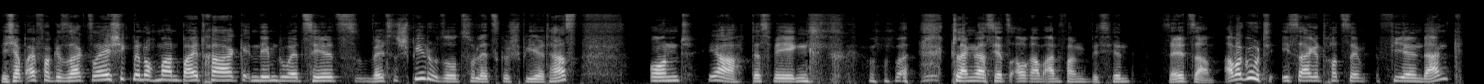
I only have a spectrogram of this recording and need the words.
Ich habe einfach gesagt, so, hey, schick mir doch mal einen Beitrag, in dem du erzählst, welches Spiel du so zuletzt gespielt hast. Und ja, deswegen klang das jetzt auch am Anfang ein bisschen seltsam. Aber gut, ich sage trotzdem vielen Dank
